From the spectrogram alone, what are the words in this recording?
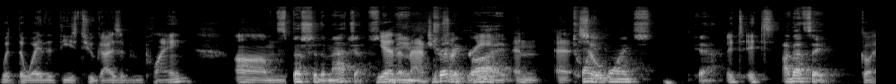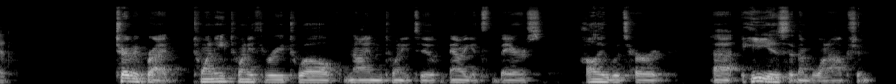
with the way that these two guys have been playing. Um, Especially the matchups. Yeah, I mean, the matchups Trey are great. and uh, 20 so points. Yeah. It's, it's, I about to say, go ahead. Trey McBride, 20, 23, 12, 9, and 22. Now he gets the Bears. Hollywood's hurt. Uh, he is the number one option.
